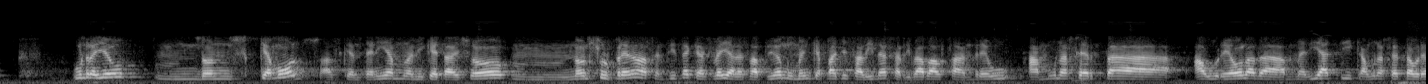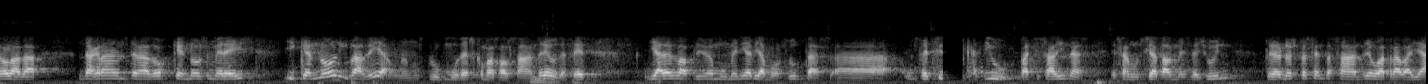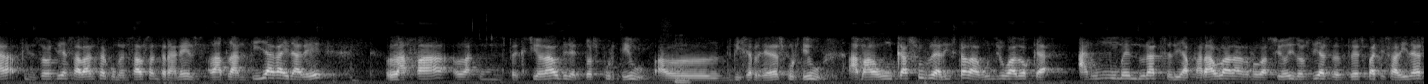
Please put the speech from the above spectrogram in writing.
un relleu mm, doncs, que a molts, els que en teníem una miqueta d'això, mm, no ens sorprèn en el sentit que es veia des del primer moment que Patxi Salinas arribava al Sant Andreu amb una certa aureola de mediàtic, amb una certa aureola de, de gran entrenador que no es mereix i que no li va bé a un, club modest com és el Sant Andreu. De fet, ja des del primer moment hi havia molts dubtes. Uh, un fet significatiu, Patxi Salinas és anunciat al mes de juny, però no es presenta a Sant Andreu a treballar fins dos dies abans de començar els entrenaments. La plantilla gairebé la fa, la confecciona el director esportiu, el vicepresident esportiu, amb algun cas surrealista d'algun jugador que en un moment donat se li aparaula la renovació i dos dies després Patxi Salinas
